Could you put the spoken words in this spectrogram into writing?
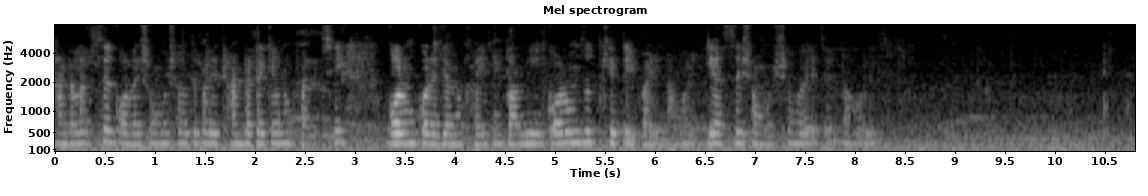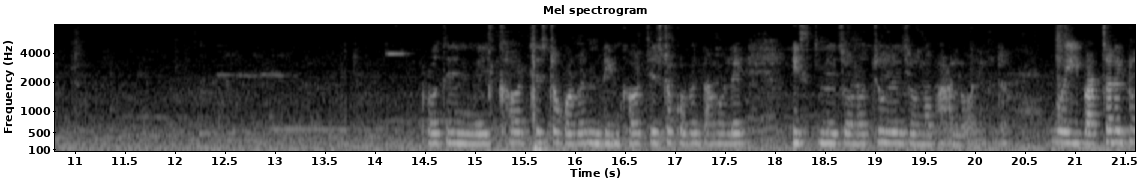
ঠান্ডা লাগছে, গলায় সমস্যা হতে পারে, ঠান্ডাটা কেন খাচ্ছি? গরম করে যেন খাই, কিন্তু আমি গরম দুধ খেতেই পারি না, আমার গ্যাসের সমস্যা হয়ে যায় তাহলে। প্রতিদিন মিল্ক খাওয়ার চেষ্টা করবেন, ডিম খাওয়ার চেষ্টা করবেন, তাহলে স্কিনের জন্য, চুলের জন্য ভালো অনেকটা। ওই বাচ্চারা একটু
